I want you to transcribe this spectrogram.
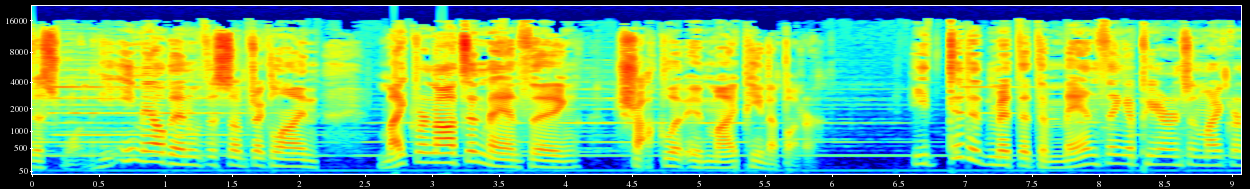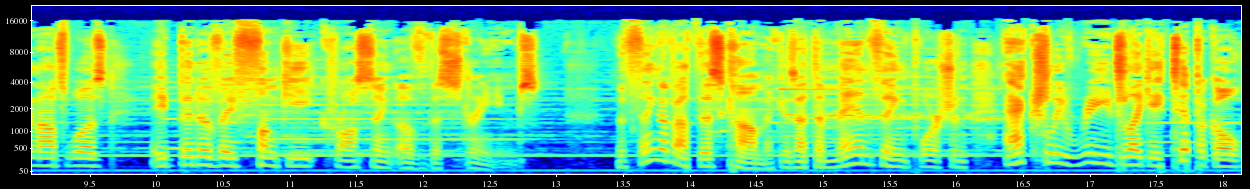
this one. He emailed in with the subject line Micronauts and Man Thing, chocolate in my peanut butter. He did admit that the Man Thing appearance in Micronauts was a bit of a funky crossing of the streams. The thing about this comic is that the Man Thing portion actually reads like a typical,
